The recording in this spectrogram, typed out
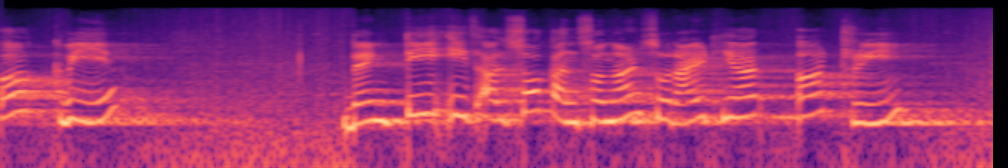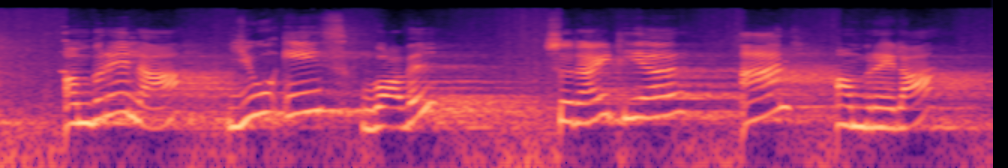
a queen. Then T is also consonant. So write here a tree. Umbrella. U is vowel. So write here an umbrella.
